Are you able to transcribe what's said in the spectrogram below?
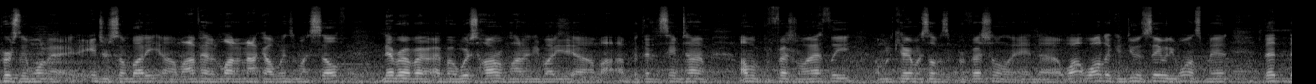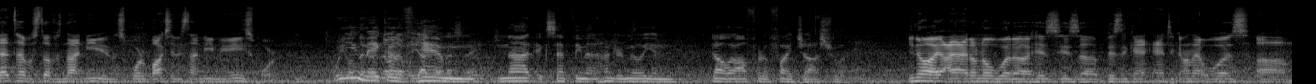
personally want to injure somebody. Um, I've had a lot of knockout wins myself. Never have I, have I wished harm upon anybody. Um, I, but then at the same time, I'm a professional athlete. I'm going to carry myself as a professional. And uh, Wilder can do and say what he wants, man. That that type of stuff is not needed in the sport of boxing. It's not needed in any sport. What do you make of him not accepting that 100 million dollar offer to fight Joshua? You know, I, I don't know what uh, his his uh, business antic on that was. Um,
